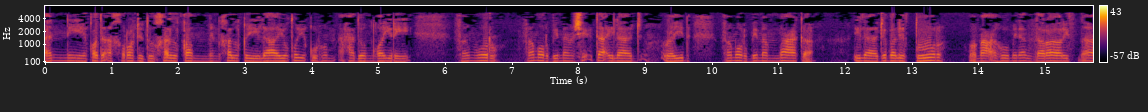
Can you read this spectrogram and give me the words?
أني قد أخرجت خلقا من خلقي لا يطيقهم أحد غيري. فمر فمر بمن شئت إلى أعيد فمر بمن معك إلى جبل الطور ومعه من الذرار اثنا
